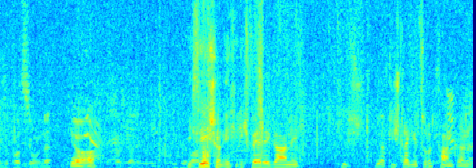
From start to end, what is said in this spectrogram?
Ganze Portion, ne? Ja, Ich sehe schon, ich, ich werde gar nicht auf die Strecke zurückfahren können.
